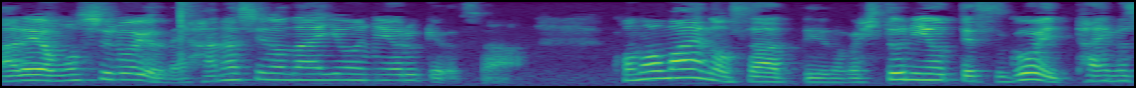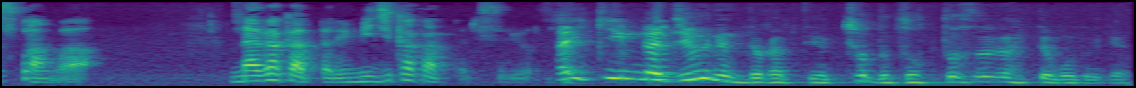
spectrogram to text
あれ面白いよね。話の内容によるけどさ、この前のさっていうのが人によってすごいタイムスパンが長かったり短かったりするよね。最近が10年とかっていうちょっとゾッとするなって思う時が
